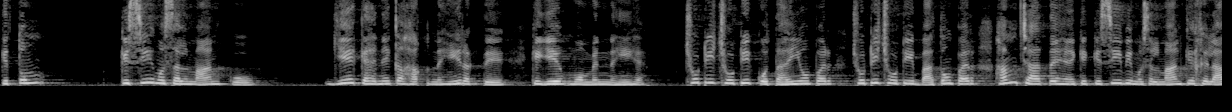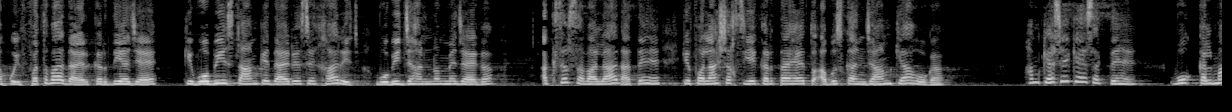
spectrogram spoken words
کہ تم کسی مسلمان کو یہ کہنے کا حق نہیں رکھتے کہ یہ مومن نہیں ہے۔ چھوٹی چھوٹی کوتاہیوں پر، چھوٹی چھوٹی باتوں پر ہم چاہتے ہیں کہ کسی بھی مسلمان کے خلاف کوئی فتویٰ دائر کر دیا جائے کہ وہ بھی اسلام کے دائرے سے خارج، وہ بھی جہنم میں جائے گا۔ اکثر سوالات آتے ہیں کہ فلاں شخص یہ کرتا ہے تو اب اس کا انجام کیا ہوگا؟ ہم کیسے کہہ سکتے ہیں؟ وہ کلمہ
